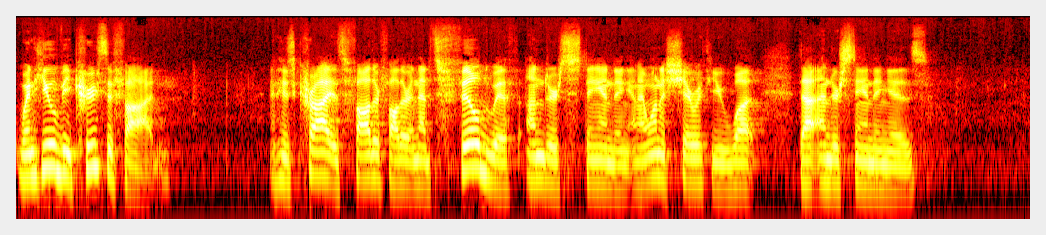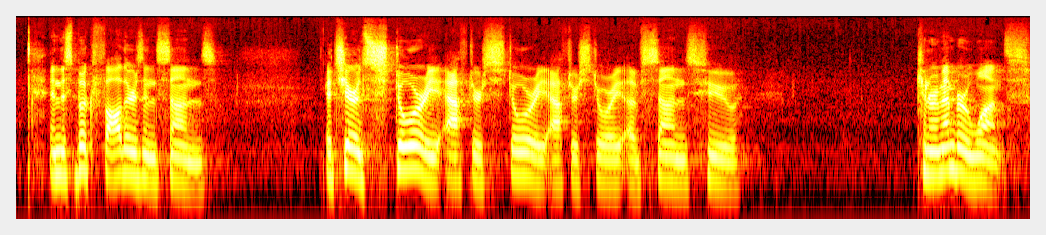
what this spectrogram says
when he will be crucified. And his cry is, Father, Father, and that's filled with understanding. And I want to share with you what that understanding is. In this book, Fathers and Sons, it shared story after story after story of sons who can remember once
